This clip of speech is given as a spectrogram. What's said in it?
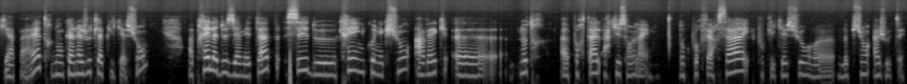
qui apparaître. Donc, on ajoute l'application. Après, la deuxième étape, c'est de créer une connexion avec notre portal Arcus Online. Donc, pour faire ça, il faut cliquer sur l'option Ajouter.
